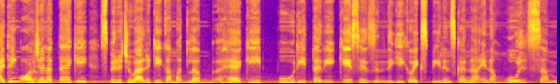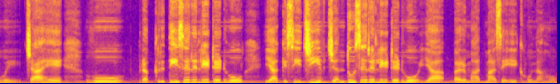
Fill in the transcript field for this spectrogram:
आई थिंक और- मुझे लगता है कि स्पिरिचुअलिटी का मतलब है कि पूरी तरीके से ज़िंदगी को एक्सपीरियंस करना इन अ होलसम वे चाहे वो प्रकृति से रिलेटेड हो, या किसी जीव जंतु से रिलेटेड हो, या परमात्मा से एक होना हो।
